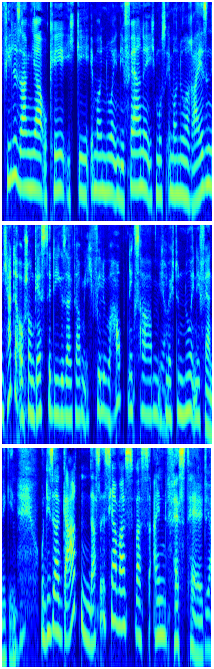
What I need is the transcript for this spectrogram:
Viele sagen ja, okay, ich gehe immer nur in die Ferne, ich muss immer nur reisen. Ich hatte auch schon Gäste, die gesagt haben, ich will überhaupt nichts haben, ich ja. möchte nur in die Ferne gehen. Mhm. Und dieser Garten, das ist ja was, was einen festhält, ja.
